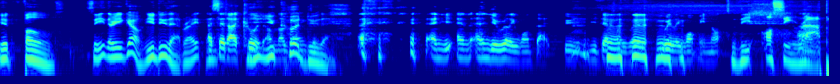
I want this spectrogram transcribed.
it folds. See, there you go. You do that, right? I said I could. You, you could do to. that. and you and, and you really want that. You, you definitely really, really want me not to. The Aussie Um, rap.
